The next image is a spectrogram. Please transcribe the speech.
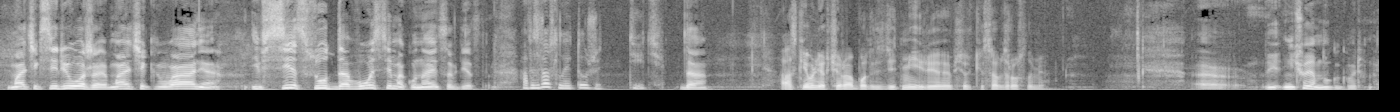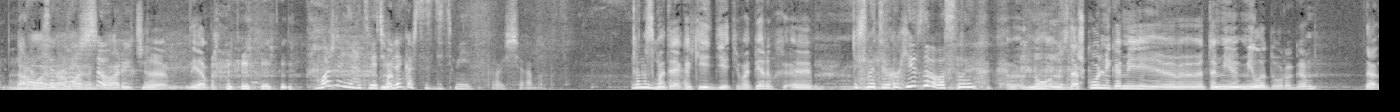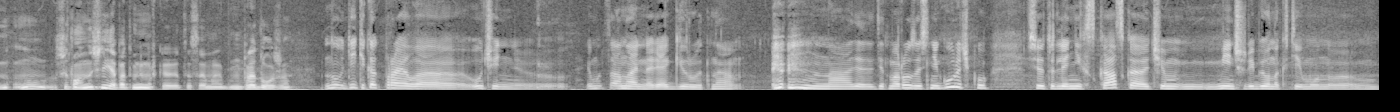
мальчик Сережа, мальчик Ваня. И все с удовольствием окунаются в детство. А взрослые тоже дети. Да. А с кем легче работать, с детьми или все-таки со взрослыми? И Ничего, я много говорю. наверное. Нормально, всё нормально, хорошо. говорите. Да, я... Можно я отвечу? Ма- Мне кажется, с детьми проще работать. Ну, мне Смотря какие дети. Во-первых, э, кажется. Смотрю, какие взрослые. э, ну, с дошкольниками э, это ми- мило дорого. Да, ну, Светлана, начни, я потом немножко это самое продолжу. Ну, дети, как правило, очень э, эмоционально реагируют на на Дед Мороза и Снегурочку. Все это для них сказка. Чем меньше ребенок, тем он э,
